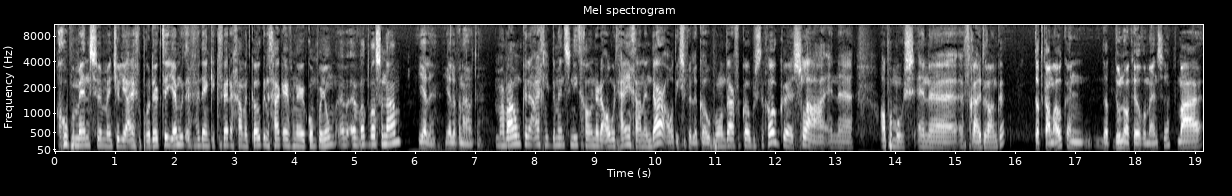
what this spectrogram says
groepen mensen met jullie eigen producten. Jij moet even, denk ik, verder gaan met koken. Dan ga ik even naar je compagnon. Uh, wat was zijn naam? Jelle, Jelle van Houten. Maar waarom kunnen eigenlijk de mensen niet gewoon naar de Albert Heijn gaan... en daar al die spullen kopen? Want daar verkopen ze toch ook uh, sla en uh, appelmoes en fruitdranken? Dat kan ook en dat doen ook heel veel mensen. Maar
